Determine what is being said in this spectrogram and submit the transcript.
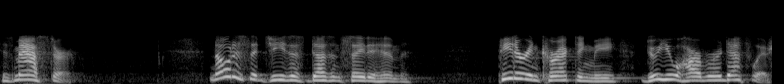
his master. Notice that Jesus doesn't say to him, Peter, in correcting me, do you harbor a death wish?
